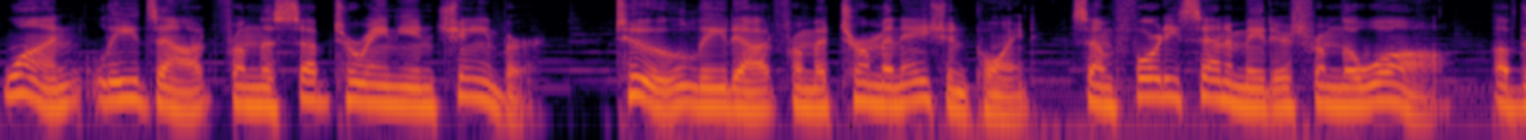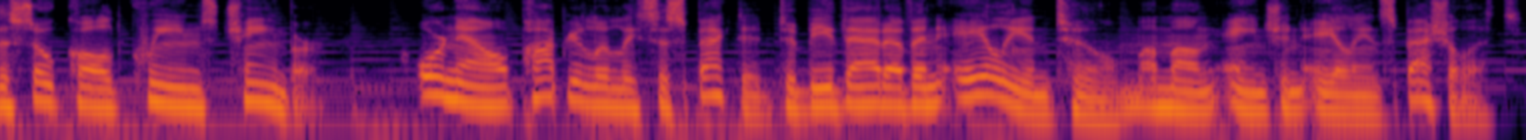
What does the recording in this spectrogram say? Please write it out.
One leads out from the subterranean chamber, two lead out from a termination point some 40 centimeters from the wall of the so-called Queen's Chamber, or now popularly suspected to be that of an alien tomb among ancient alien specialists,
